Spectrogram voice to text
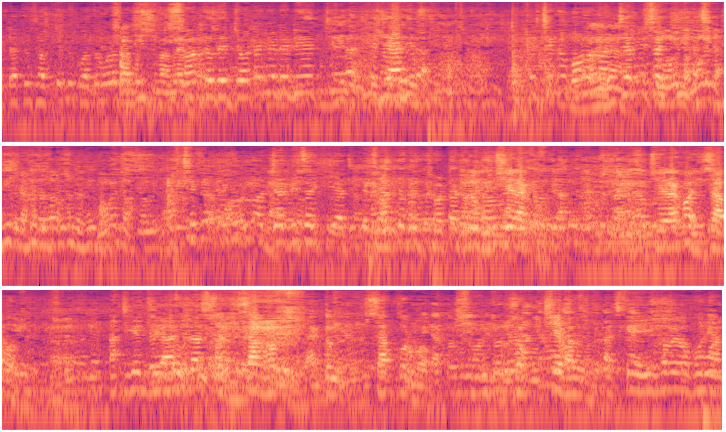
এটা তো সবচেয়ে কত বড় জটা কেটে দিয়েছে আজকে জানিরা এর থেকে বড় লজ্জার বিষয় কি আছে? এর বড় লজ্জার বিষয় কি আছে? যে সন্তদের গুছিয়ে রাখো। গুছিয়ে রাখো হিসাব হবে। আজকে যে হিসাব হবে একদম হিসাব করব। সব গুছিয়ে ভালো আজকে এইভাবে অপমান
